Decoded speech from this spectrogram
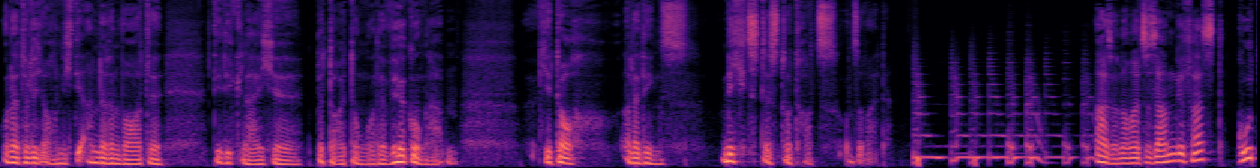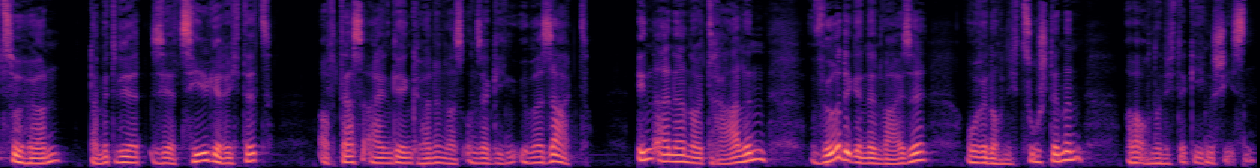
Und natürlich auch nicht die anderen Worte, die die gleiche Bedeutung oder Wirkung haben. Jedoch allerdings nichtsdestotrotz und so weiter. Also nochmal zusammengefasst, gut zu hören, damit wir sehr zielgerichtet auf das eingehen können, was unser Gegenüber sagt. In einer neutralen, würdigenden Weise, wo wir noch nicht zustimmen, aber auch noch nicht dagegen schießen.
